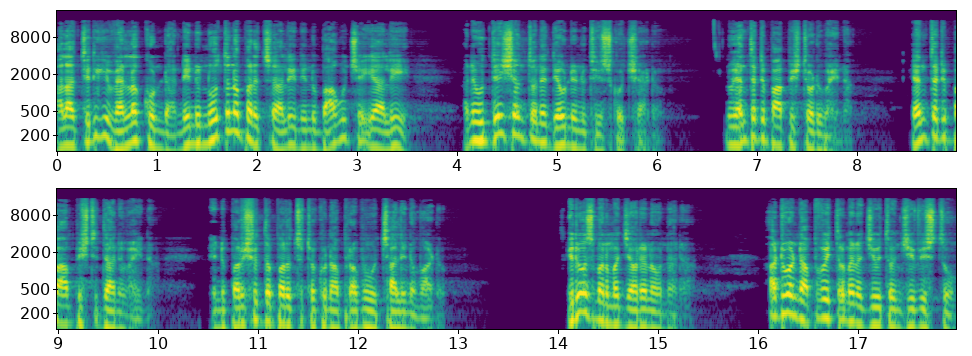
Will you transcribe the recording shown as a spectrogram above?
అలా తిరిగి వెళ్ళకుండా నిన్ను నూతనపరచాలి నిన్ను బాగు చేయాలి అనే ఉద్దేశంతోనే దేవుడు నిన్ను తీసుకొచ్చాడు. నువ్వు ఎంతటి పాపిష్టోడు అయినా ఎంతటి పాపిష్టి దానివైనా. నిన్ను పరిశుద్ధపరచుటకు నా ప్రభువు చాలినవాడు. ఈరోజు మన మధ్య ఎవరైనా ఉన్నారా? అటువంటి అపవిత్రమైన జీవితం జీవిస్తూ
